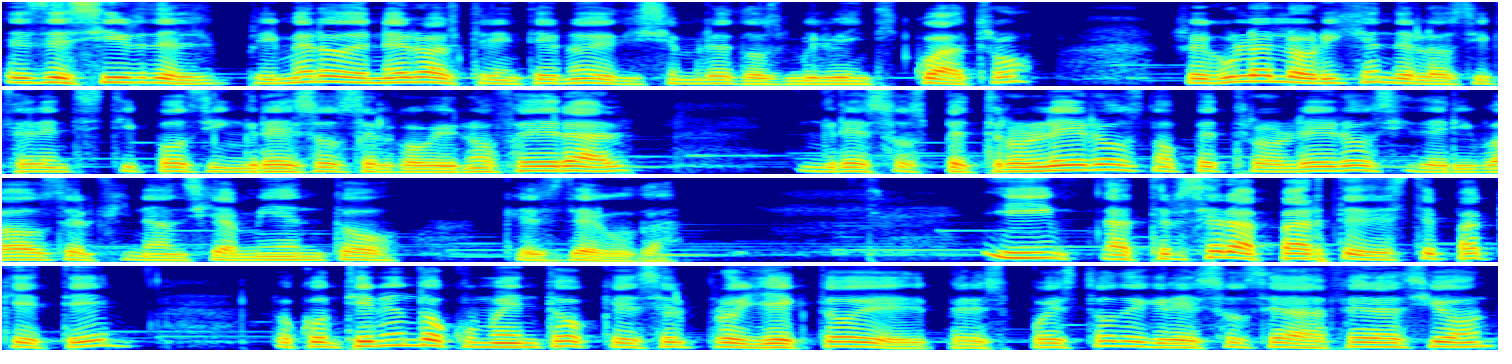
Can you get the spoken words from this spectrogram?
es decir, del 1 de enero al 31 de diciembre de 2024, regula el origen de los diferentes tipos de ingresos del gobierno federal, ingresos petroleros, no petroleros y derivados del financiamiento que es deuda. Y la tercera parte de este paquete lo contiene un documento que es el proyecto de presupuesto de egresos de la federación,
